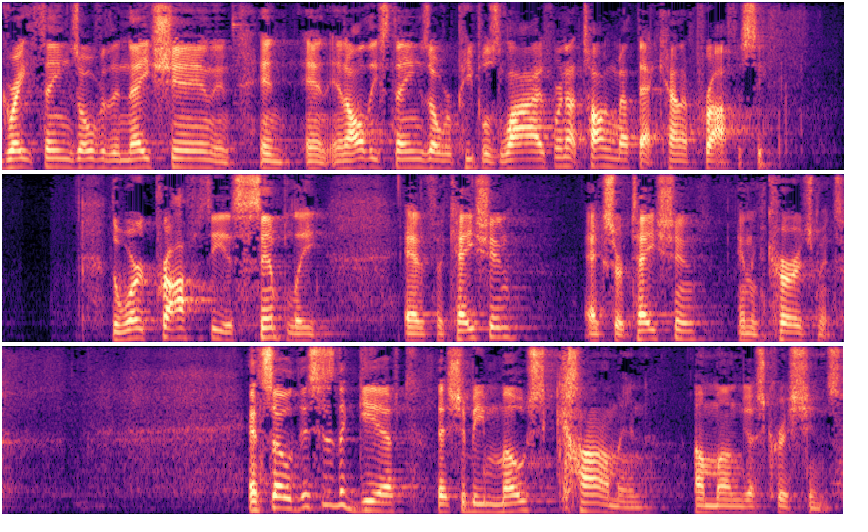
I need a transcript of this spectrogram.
great things over the nation and, and, and, and all these things over people's lives. We're not talking about that kind of prophecy. The word prophecy is simply edification, exhortation, and encouragement. And so, this is the gift that should be most common among us Christians.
